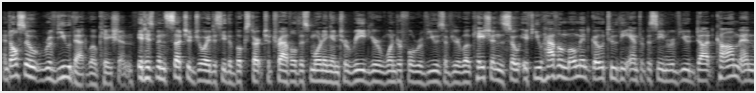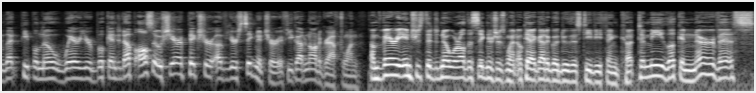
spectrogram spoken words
and also review that location. It has been such a joy to see the book start to travel this morning and to read your wonderful reviews of your locations. So if you have a moment, go to theanthropoceneReviewed.com and let people know where your book ended up. Also, share a picture of your signature if you got an autographed one. I'm very interested to know where all the signatures went. Okay, I gotta go do this TV thing. Cut to me looking nervous.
